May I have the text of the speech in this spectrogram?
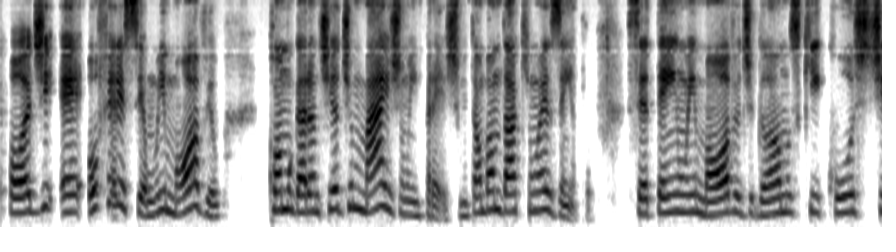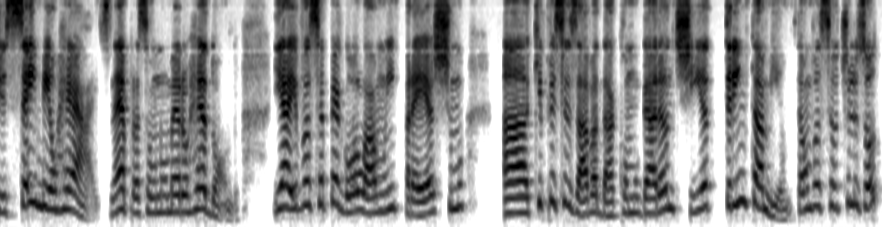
pode é, oferecer um imóvel como garantia de mais de um empréstimo. Então, vamos dar aqui um exemplo. Você tem um imóvel, digamos, que custe 100 mil reais, né, para ser um número redondo. E aí você pegou lá um empréstimo uh, que precisava dar como garantia 30 mil. Então, você utilizou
